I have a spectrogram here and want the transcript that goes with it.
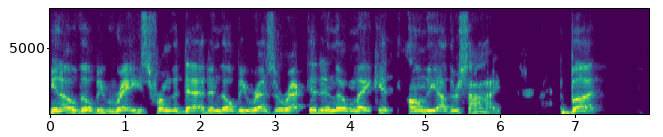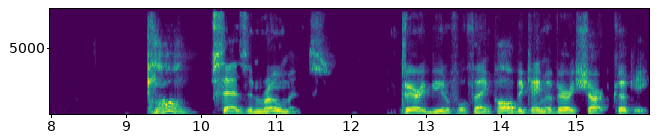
you know, they'll be raised from the dead and they'll be resurrected and they'll make it on the other side. But Paul says in Romans, very beautiful thing. Paul became a very sharp cookie.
